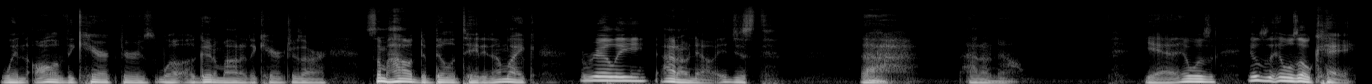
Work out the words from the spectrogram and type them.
when all of the characters well a good amount of the characters are somehow debilitated. I'm like really? I don't know. It just ah i don't know. Yeah it was it was it was okay.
